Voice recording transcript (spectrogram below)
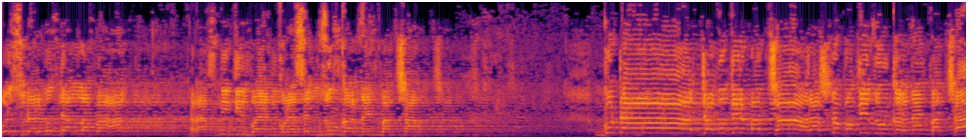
ওই সুরার মধ্যে আল্লাহ পাক রাজনীতির বয়ান করেছেন জুলকার নাইন বাদশার। গোটা বাচ্চা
